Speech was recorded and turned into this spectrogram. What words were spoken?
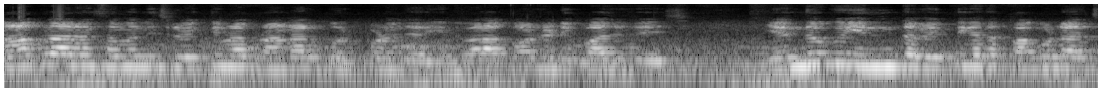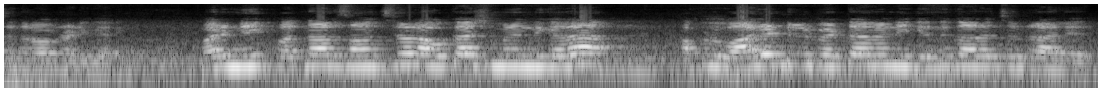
కాకులాలకు సంబంధించిన వ్యక్తి కూడా ప్రాణాలు కోల్పోవడం జరిగింది. వాళ్ళ అకౌంట్లో డిపాజిట్ చేసి. ఎందుకు ఇంత వ్యక్తిగత పగుండాలి చంద్రబాబు నాయుడు గారికి? మరి నీకు పద్నాలుగు సంవత్సరాల అవకాశం ఉంది కదా అప్పుడు వాలంటీర్లు పెట్టాలని నీకు ఎందుకు ఆలోచన రాలేదు?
